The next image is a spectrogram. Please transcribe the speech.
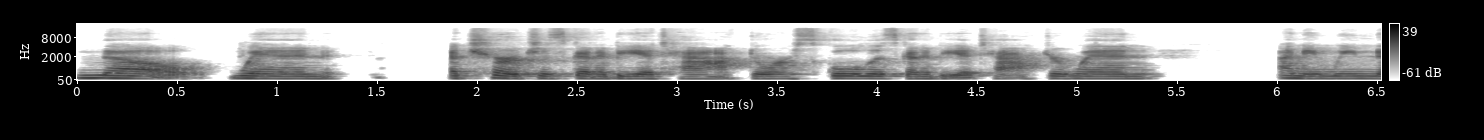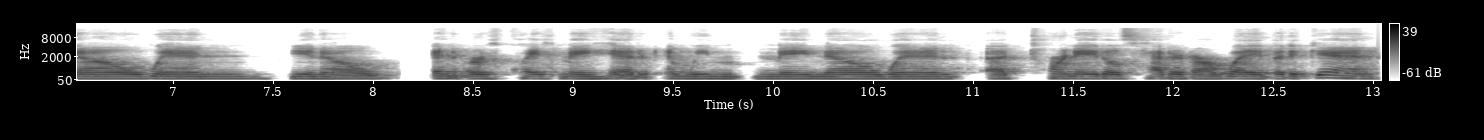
know when a church is going to be attacked or a school is going to be attacked or when I mean, we know when, you know, an earthquake may hit and we may know when a tornado's headed our way. But again,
